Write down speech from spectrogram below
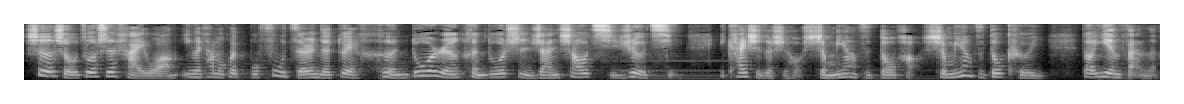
射手座是海王，因为他们会不负责任的对很多人、很多事燃烧起热情。一开始的时候，什么样子都好，什么样子都可以。到厌烦了，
